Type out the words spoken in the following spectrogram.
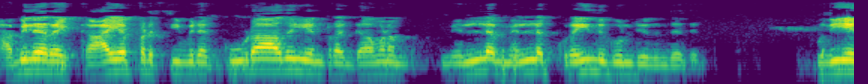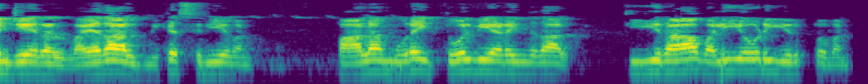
கபிலரை காயப்படுத்திவிடக் கூடாது என்ற கவனம் மெல்ல மெல்ல குறைந்து கொண்டிருந்தது. உதியஞ்சேரல் வயதால் மிக சிறியவன். பல முறை தோல்வியடைந்ததால் தீரா வலியோடு இருப்பவன்.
